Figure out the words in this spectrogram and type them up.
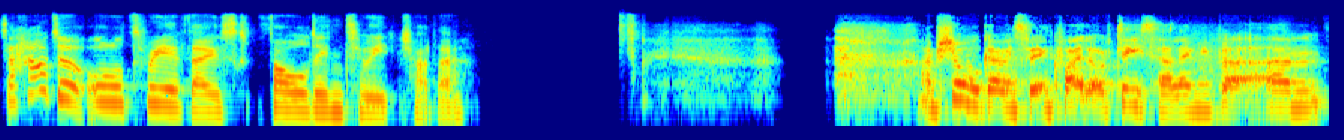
So, how do all three of those fold into each other? I'm sure we'll go into it in quite a lot of detail, Amy. But um,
